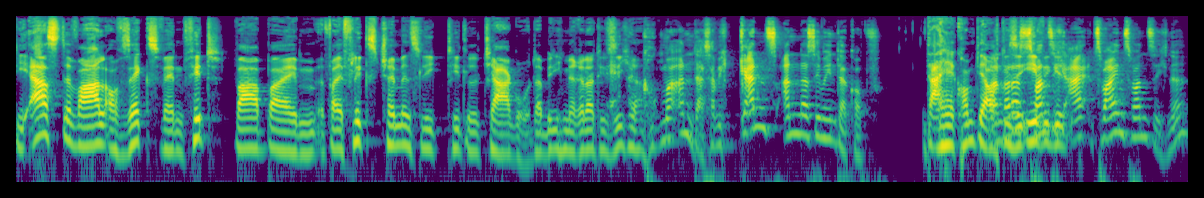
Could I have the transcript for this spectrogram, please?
die erste Wahl auf sechs, wenn fit, war beim bei Flicks Champions League-Titel Thiago. Da bin ich mir relativ sicher. Guck mal an, das habe ich ganz anders im Hinterkopf. Daher kommt ja auch diese das? ewige. 2022, ne?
